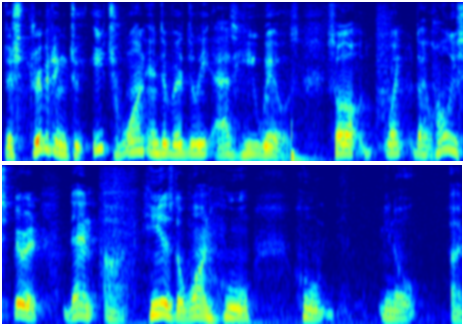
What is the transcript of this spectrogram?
distributing to each one individually as He wills. So when the Holy Spirit, then uh, He is the one who, who, you know, uh,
